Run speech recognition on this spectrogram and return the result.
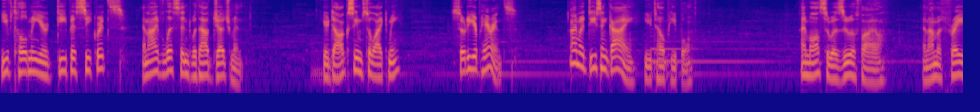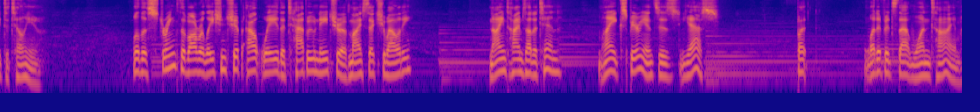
You've told me your deepest secrets, and I've listened without judgment. Your dog seems to like me. So do your parents. I'm a decent guy, you tell people. I'm also a zoophile, and I'm afraid to tell you. Will the strength of our relationship outweigh the taboo nature of my sexuality? Nine times out of ten, my experience is yes. But what if it's that one time?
